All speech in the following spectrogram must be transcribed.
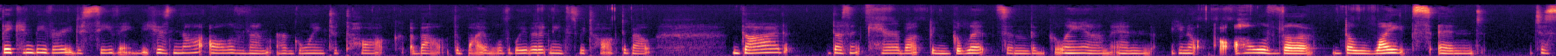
they can be very deceiving because not all of them are going to talk about the Bible the way that it needs to be talked about. God doesn't care about the glitz and the glam and you know all of the the lights and just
